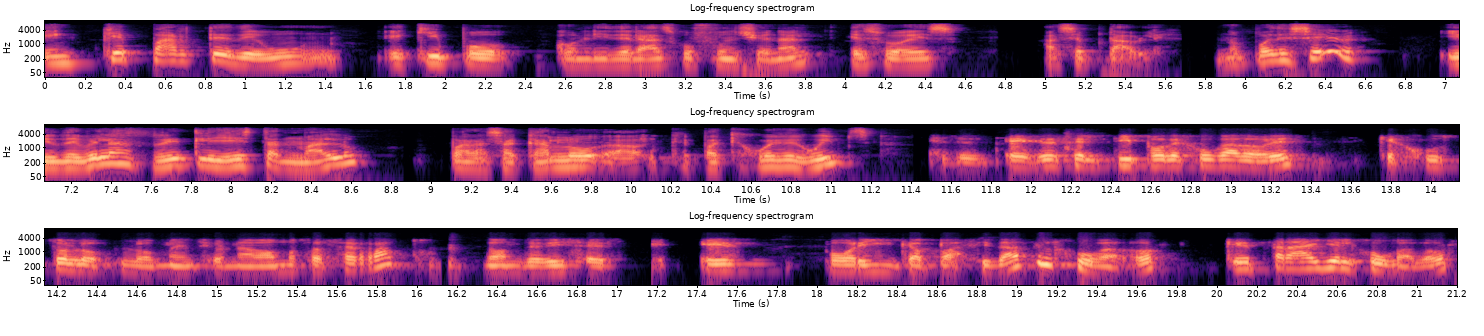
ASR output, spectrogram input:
¿En qué parte de un equipo con liderazgo funcional eso es aceptable? No puede ser. ¿Y de veras Ridley es tan malo para sacarlo, a, que, para que juegue Wims? Ese, es el tipo de jugadores que justo lo, lo mencionábamos hace rato, donde dices, es por incapacidad del jugador, ¿qué trae el jugador?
